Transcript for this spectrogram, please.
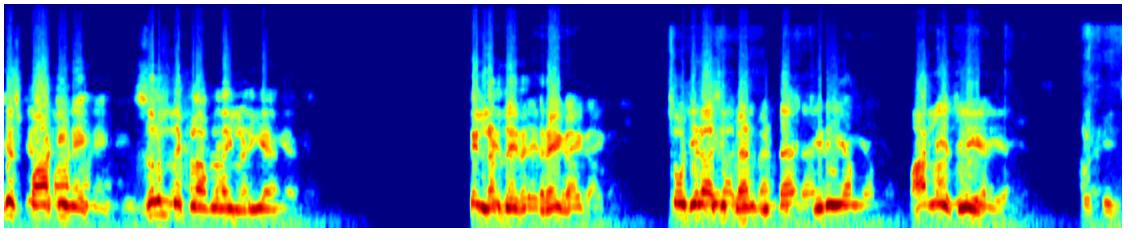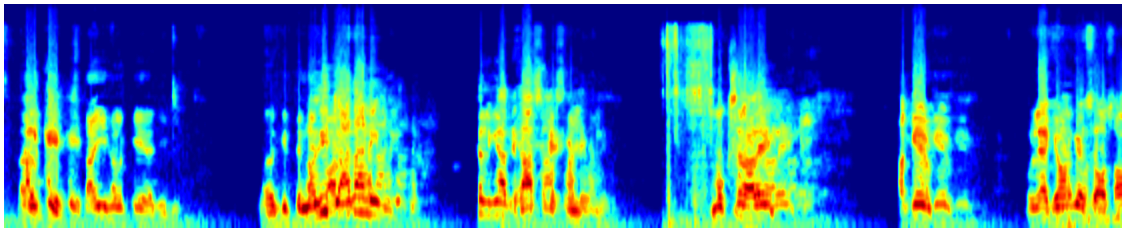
ਜਿਸ ਪਾਰਟੀ ਨੇ ਜ਼ੁਲਮ ਦੇ ਖਿਲਾਫ ਲੜਾਈ ਲੜੀ ਹੈ ਤੇ ਲੜਦੇ ਰਹੇ- ਰਹੇਗਾ। ਸੋ ਜਿਹੜਾ ਅਸੀਂ ਪਲਾਨ ਕੀਤਾ ਹੈ, ਜਿਹੜੇ ਆ ਬਾਹਰਲੇ ਜ਼ਿਲ੍ਹੇ ਹੈ ਹਲਕੇ ਹਲਕੇ। 27 ਹਲਕੇ ਆ ਜੀ। ਮਤਲਬ ਕਿ ਤਿੰਨੇ ਅਸੀਂ ਜ਼ਿਆਦਾ ਨਹੀਂ ਕੱਲੀਆਂ 10 ਬੱਸਾਂ ਲੈ ਮੁਕਸਰ ਵਾਲੇ ਅੱਗੇ ਉਹ ਲੈ ਕੇ ਆਉਣਗੇ 100 100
